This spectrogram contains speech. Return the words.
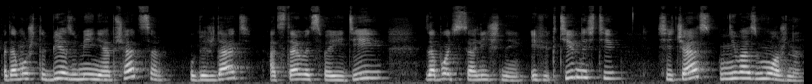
потому что без умения общаться, убеждать, отстаивать свои идеи, заботиться о личной эффективности Сейчас невозможно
